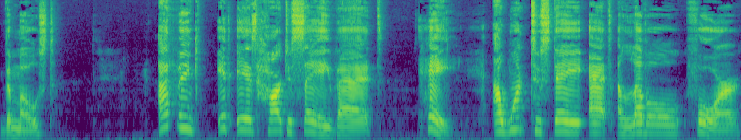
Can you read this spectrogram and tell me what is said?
the most. I think it is hard to say that, hey, I want to stay at a level four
